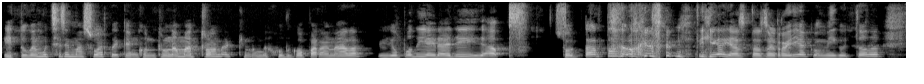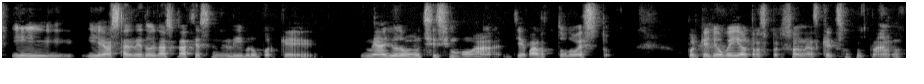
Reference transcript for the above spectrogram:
Y tuve muchísima suerte que encontré una matrona que no me juzgó para nada. Y yo podía ir allí y ya soltar todo lo que sentía y hasta se reía conmigo y todo. Y, y hasta le doy las gracias en el libro porque me ayudó muchísimo a llevar todo esto. Porque yo veía a otras personas que son plan,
